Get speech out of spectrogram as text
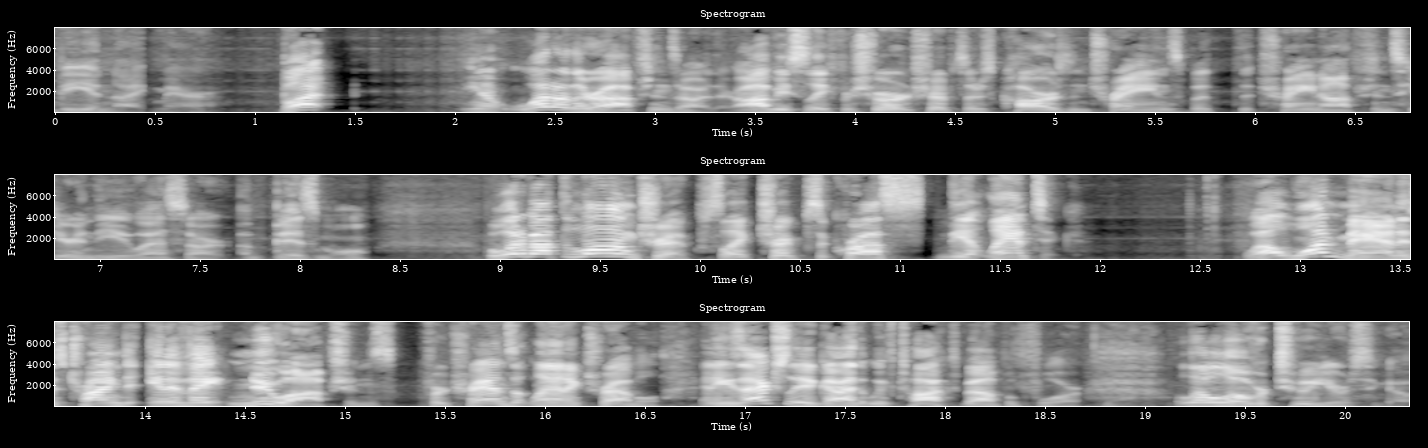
be a nightmare. But you know, what other options are there? Obviously, for shorter trips, there's cars and trains, but the train options here in the U.S. are abysmal. But what about the long trips, like trips across the Atlantic? Well, one man is trying to innovate new options for transatlantic travel, and he's actually a guy that we've talked about before, a little over two years ago.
